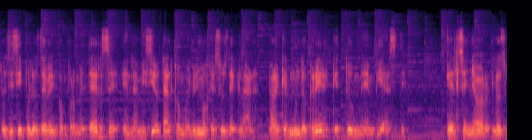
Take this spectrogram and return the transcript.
Los discípulos deben comprometerse en la misión tal como el mismo Jesús declara para que el mundo crea que tú me enviaste. Que el Señor los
